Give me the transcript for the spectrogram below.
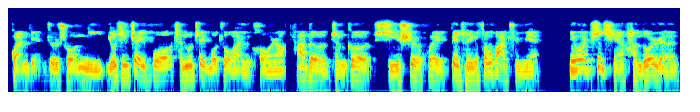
观点，就是说你尤其是这一波成都这一波做完以后，然后它的整个形势会变成一个分化局面，因为之前很多人。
